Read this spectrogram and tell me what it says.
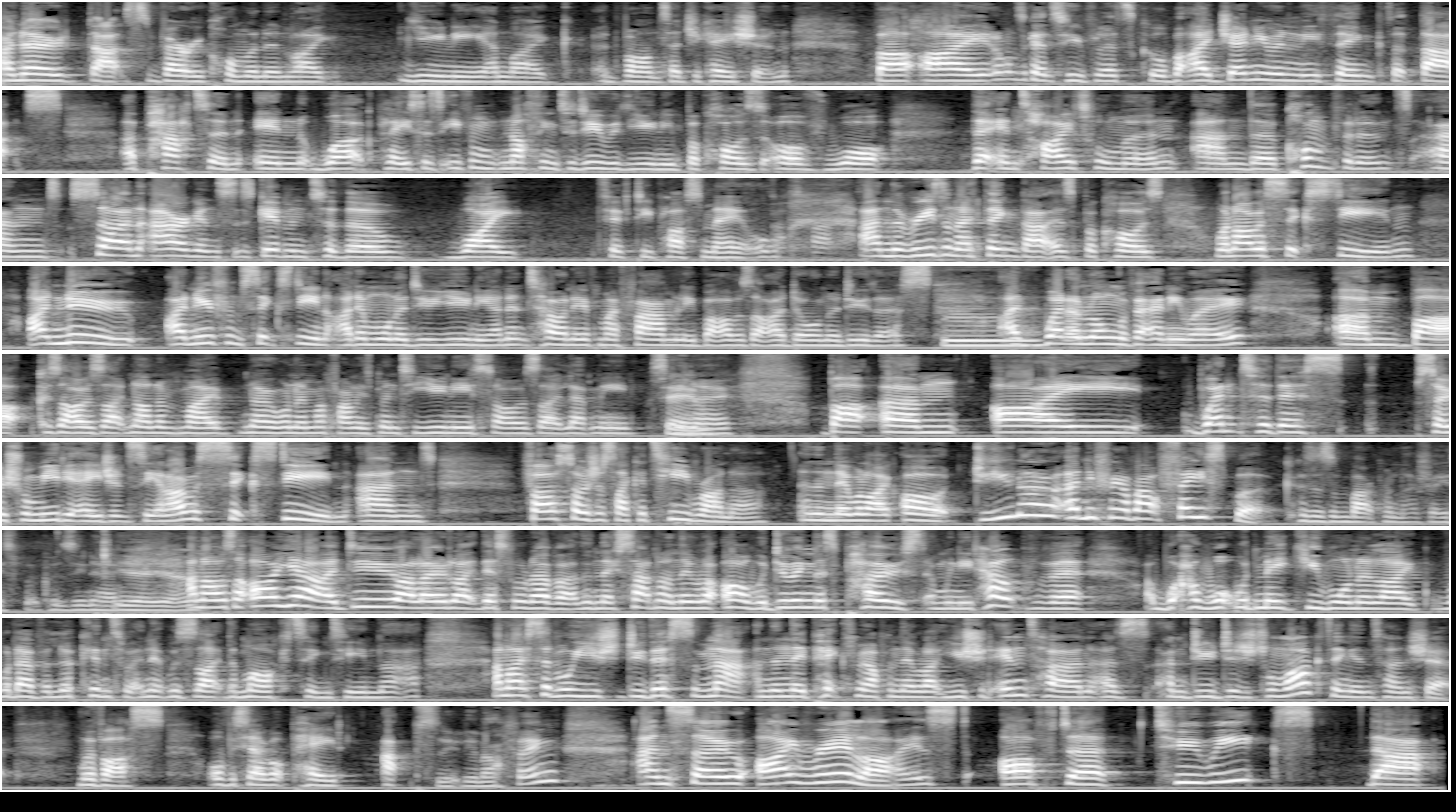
I know that's very common in like uni and like advanced education, but I don't want to get too political, but I genuinely think that that's a pattern in workplaces, even nothing to do with uni, because of what the entitlement and the confidence and certain arrogance is given to the white 50 plus male. And the reason I think that is because when I was 16, I knew I knew from 16 I didn't want to do uni. I didn't tell any of my family, but I was like, I don't want to do this. I went along with it anyway. Um, but because I was like, none of my, no one in my family's been to uni, so I was like, let me, Same. you know. But um, I went to this social media agency and I was 16 and first I was just like a tea runner and then they were like oh do you know anything about Facebook? Because there's some background on Facebook because you know. Yeah, yeah. and I was like oh yeah I do I know like this whatever. And then they sat down and they were like oh we're doing this post and we need help with it. What, what would make you want to like whatever look into it? And it was like the marketing team there. And I said well you should do this and that. And then they picked me up and they were like you should intern as and do digital marketing internship with us. Obviously I got paid absolutely nothing. And so I realized after two weeks that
